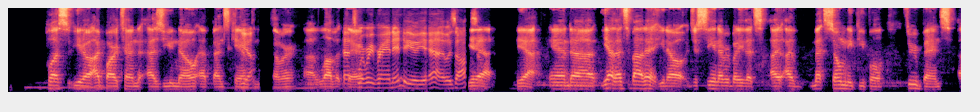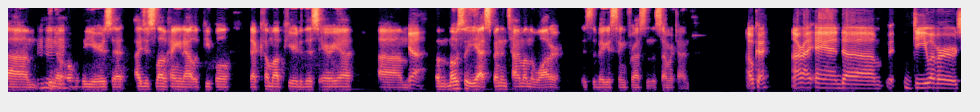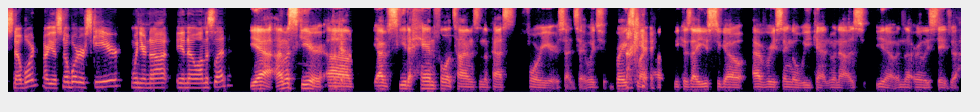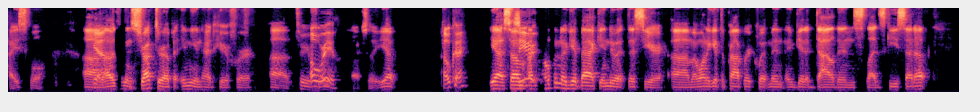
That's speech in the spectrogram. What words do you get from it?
Plus, you know, I bartend, as you know, at Bent's Camp Yeah. in the summer. I love it That's there. where we ran into you. Yeah, it was awesome. yeah, yeah, and uh, yeah, that's about it. You know, just seeing everybody. That's I, I've met so many people through Bent's, um, you know, Mhm. over the years that I just love hanging out with people that come up here to this area. Um, Yeah. But mostly, yeah, spending time on the water is the biggest thing for us in the summertime. Okay. All right. And um, do you ever snowboard? Are you a snowboarder skier when you're not, you know, on the sled? Yeah, I'm a skier. Um, I've skied a handful of times in the past four years, I'd say, which breaks my heart because I used to go every single weekend when I was, you know, in the early stage of high school. Um, Yeah. I was an instructor up at Indian Head here for uh, three or Oh, four were years, you? actually. Yep. Okay. Yeah, so, So I'm, I'm hoping to get back into it this year. Um, I want to get the proper equipment and get a dialed-in sled ski setup,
